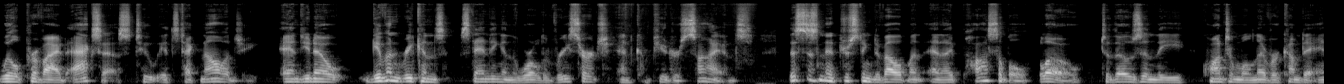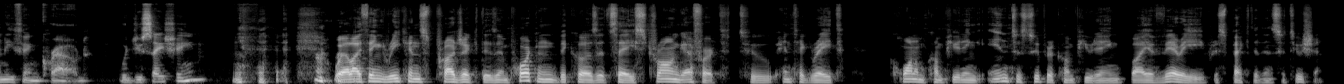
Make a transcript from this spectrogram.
will provide access to its technology. And you know, given Riken's standing in the world of research and computer science, this is an interesting development and a possible blow to those in the quantum will never come to anything crowd. Would you say, Shaheen? well, I think Riken's project is important because it's a strong effort to integrate quantum computing into supercomputing by a very respected institution.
